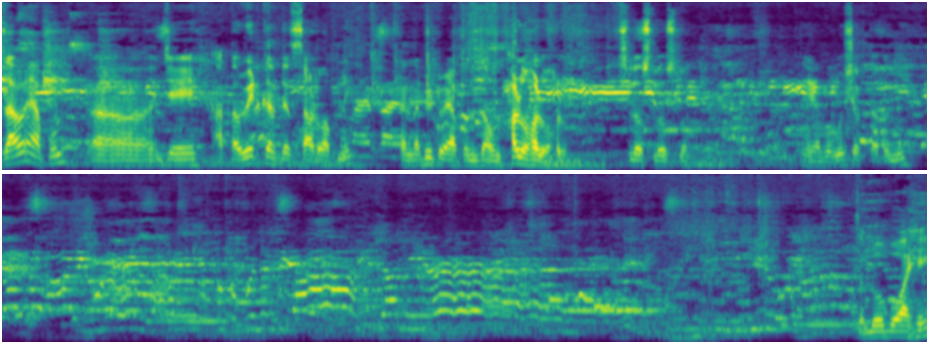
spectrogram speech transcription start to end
जाऊया आपण जे आता वेट करतात साडू आपले त्यांना भेटूया आपण जाऊन. हळूहळू हळू. हळू स्लो स्लो स्लो हे बघू शकता तुम्ही. लोबो आहे.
